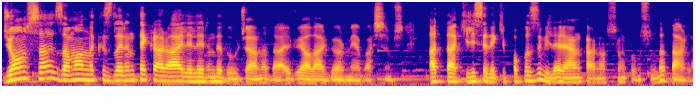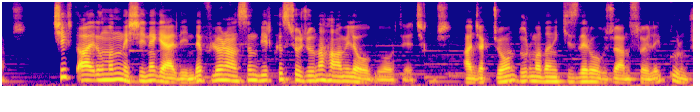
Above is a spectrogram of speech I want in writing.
John ise zamanla kızların tekrar ailelerinde doğacağına dair rüyalar görmeye başlamış. Hatta kilisedeki papazı bile reenkarnasyon konusunda darlamış. Çift ayrılmanın eşiğine geldiğinde Florence'ın bir kız çocuğuna hamile olduğu ortaya çıkmış. Ancak John durmadan ikizleri olacağını söyleyip durmuş.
